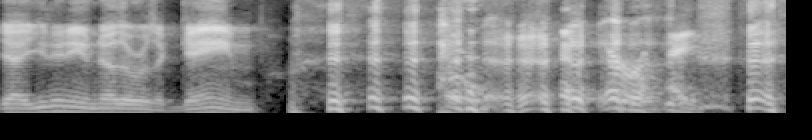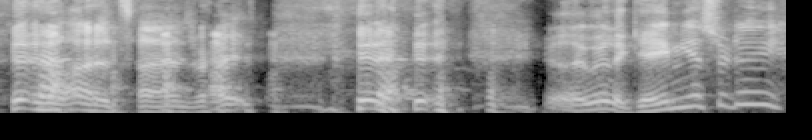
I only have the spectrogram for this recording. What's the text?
Yeah you didn't even know there was a game Right. a lot of times right you're like we had a game yesterday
